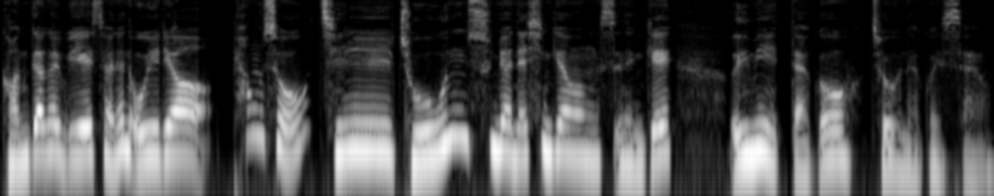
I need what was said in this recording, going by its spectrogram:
건강을 위해서는 오히려 평소 질 좋은 수면에 신경 쓰는 게 의미 있다고 조언하고 있어요.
